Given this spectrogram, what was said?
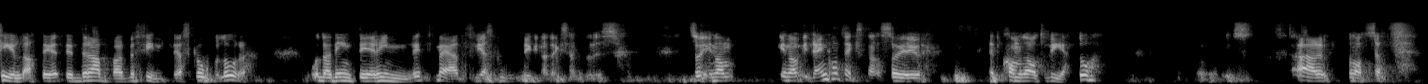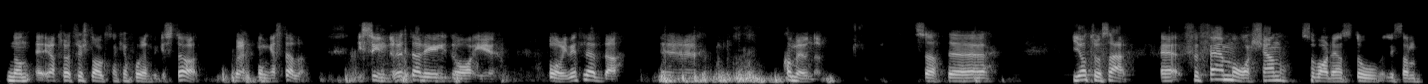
till att det, det, drabbar befintliga skolor och där det inte är rimligt med fler skolbyggnader exempelvis. Så inom, inom, i den kontexten så är ju ett kommunalt veto är på något sätt någon, jag tror ett förslag som kan få rätt mycket stöd på rätt många ställen. I synnerhet där det idag är borgerligt ledda eh, kommuner. Så att, eh, jag tror så här, eh, för fem år sedan så var det en stor, liksom,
